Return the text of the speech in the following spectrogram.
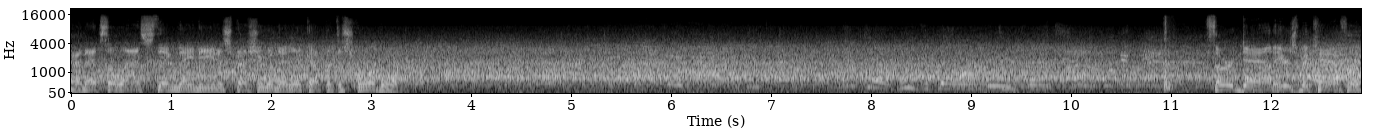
And that's the last thing they need, especially when they look up at the scoreboard. Third down, here's McCaffrey.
